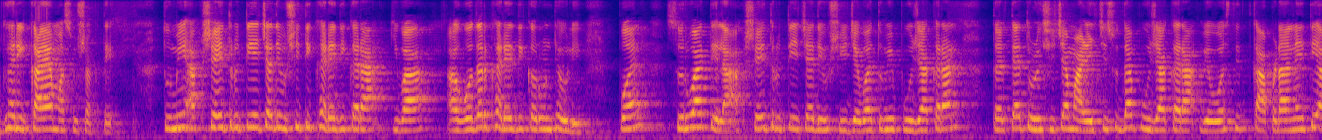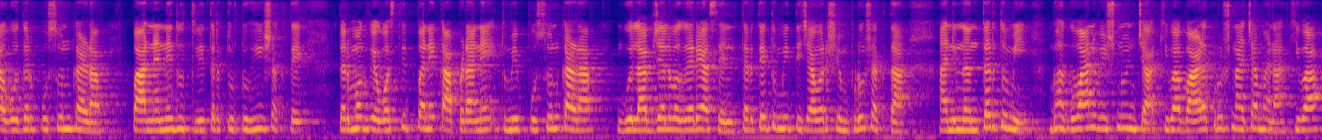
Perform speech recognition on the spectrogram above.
घरी कायम असू शकते. तुम्ही अक्षय तृतीयेच्या दिवशी ती खरेदी करा किंवा अगोदर खरेदी करून ठेवली. पण सुरुवातीला अक्षय तृतीयेच्या दिवशी जेव्हा तुम्ही पूजा कराल तर त्या तुळशीच्या माळेची सुद्धा पूजा करा. व्यवस्थित कापडाने ती अगोदर पुसून काढा. पाण्याने धुतली तर तुटूही शकते. तर मग व्यवस्थितपणे कापडाने तुम्ही पुसून काढा. गुलाबजल वगैरे असेल तर ते तुम्ही तिच्यावर शिंपडू शकता. आणि नंतर तुम्ही भगवान विष्णूंच्या किंवा बाळकृष्णाच्या म्हणा किंवा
